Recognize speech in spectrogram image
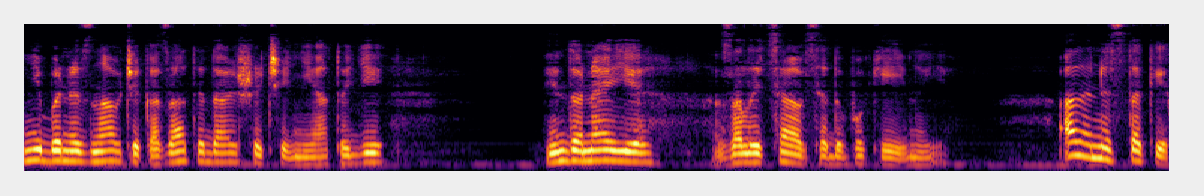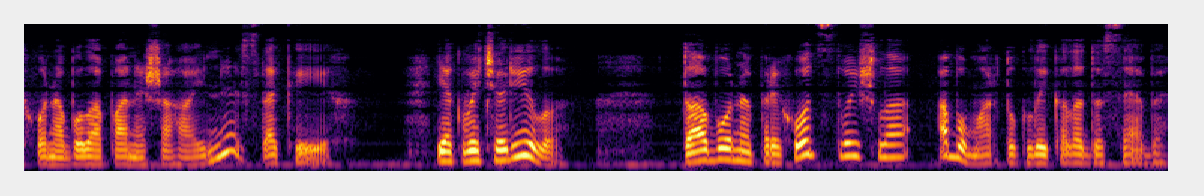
ніби не знав, чи казати далі, чи ні, а тоді він до неї залицявся до покійної. Але не з таких вона була, пане Шагай, не з таких. Як вечоріло, то або на приходство йшла, або Марту кликала до себе.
